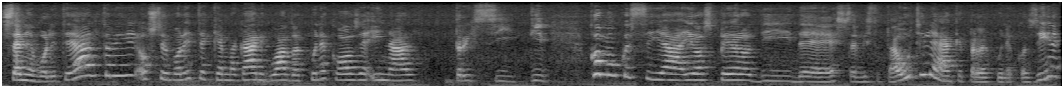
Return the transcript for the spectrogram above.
se ne volete altri o se volete che magari guardo alcune cose in altri siti. Comunque sia, io spero di, di esservi stata utile anche per alcune cosine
